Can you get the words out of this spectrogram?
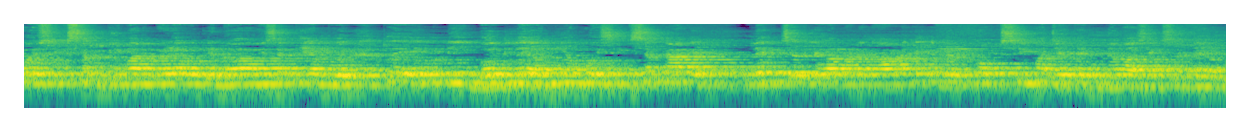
કોઈ શિક્ષક બીમાર પડ્યા હોય કે ન આવી શકે એમ હોય, તો એમની બદલે અન્ય કોઈ શિક્ષક આવે લેક્ચર લેવા માટે આપણે કે પ્રોક્સીમાં જે તે નવા શિક્ષક આવ્યા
